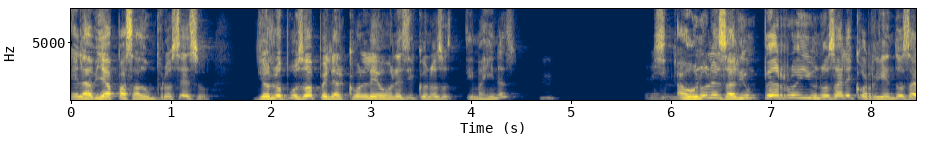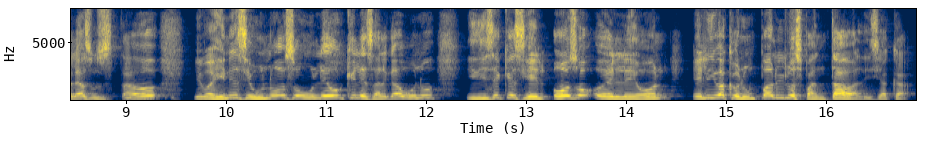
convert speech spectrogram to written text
él había pasado un proceso. Dios lo puso a pelear con leones y con osos. ¿Te imaginas? Mm, a uno le sale un perro y uno sale corriendo, sale asustado. Imagínense un oso o un león que le salga a uno y dice que si el oso o el león, él iba con un palo y lo espantaba, dice acá.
